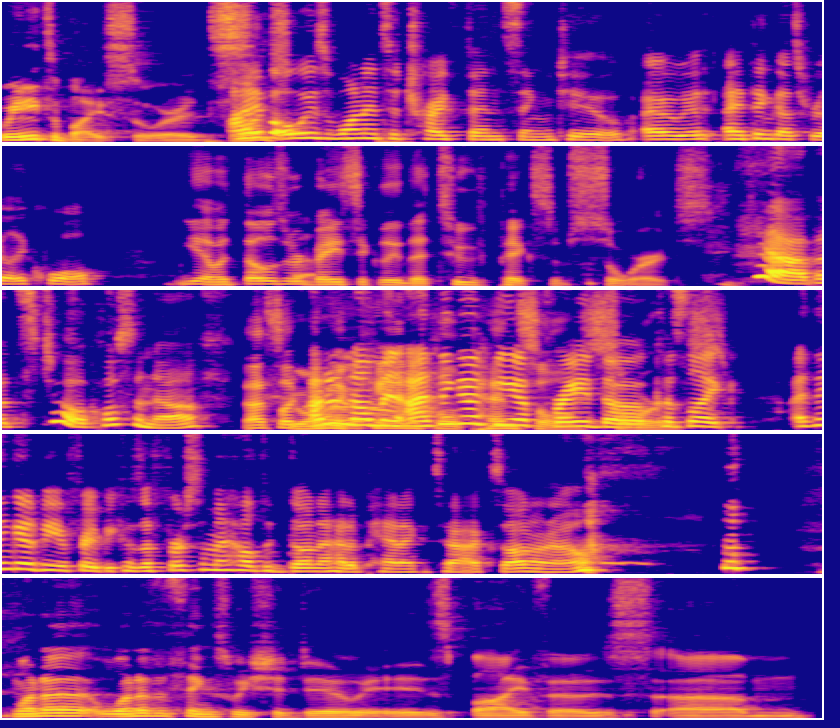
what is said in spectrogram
we need to buy swords. I've always wanted to try fencing too. I I think that's really cool. Yeah, but those are basically the toothpicks of sorts. Yeah, but still close enough. That's like I don't know, man. I think I'd be afraid though, because like I think I'd be afraid because the first time I held a gun, I had a panic attack. So I don't know. One of one of the things we should do is buy those um,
